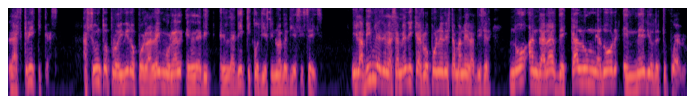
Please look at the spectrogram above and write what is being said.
las críticas, asunto prohibido por la ley moral en, Levítico 19:16. Y la Biblia de las Américas lo pone de esta manera, dice, no andarás de calumniador en medio de tu pueblo.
